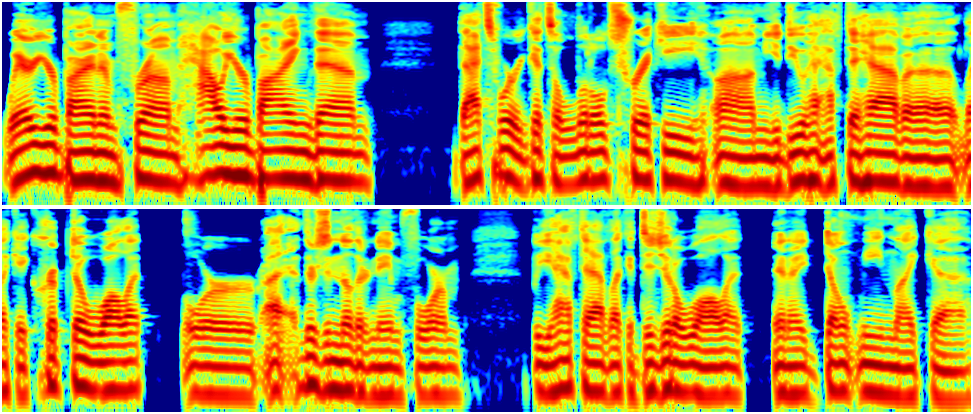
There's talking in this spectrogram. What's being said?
where you're buying them from, how you're buying them, that's where it gets a little tricky. Um, you do have to have a like a crypto wallet, or there's another name for them, but you have to have like a digital wallet. And I don't mean like uh,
